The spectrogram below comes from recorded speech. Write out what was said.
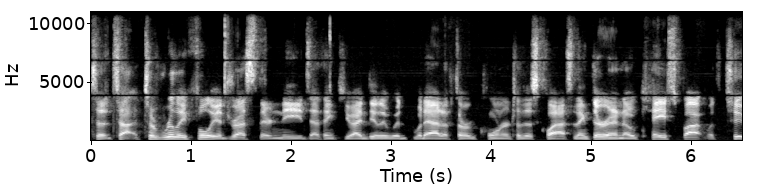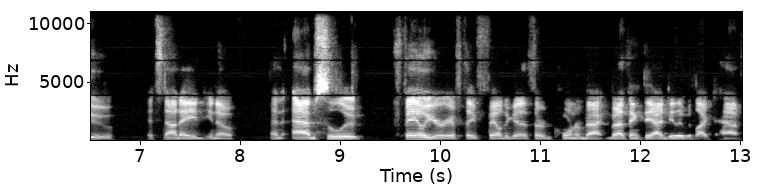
to to to really fully address their needs, I think you ideally would would add a third corner to this class. I think they're in an okay spot with two. It's not a you know an absolute failure if they fail to get a third cornerback. But I think they ideally would like to have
